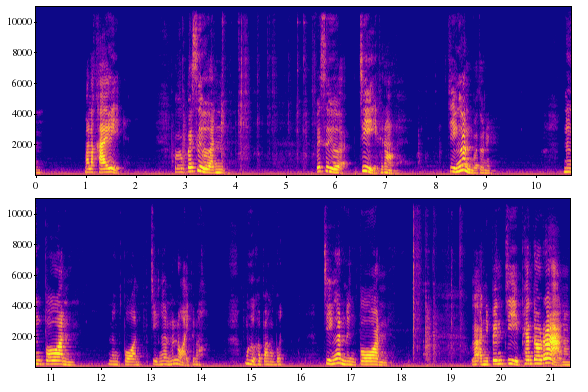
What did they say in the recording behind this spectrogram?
นมาละไคไปซื้ออันไปซื้อจี้พี่น้องจี้เงินบ่ตัวนี้หนึ่งปอนหนึ่งปอนจี้เงินมันหน่อยพี่น้องมือเขาบังเบิดจี้เงินหนึ่งปอน แล้วอันนี้เป็นจีแพนดอร่าเนาะ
